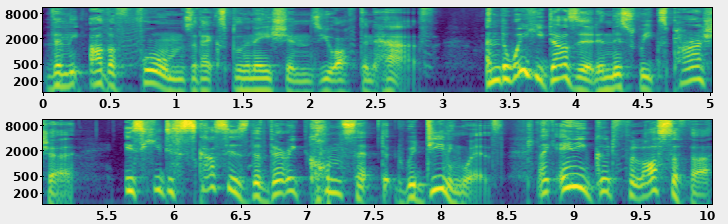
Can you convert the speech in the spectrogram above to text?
than the other forms of explanations you often have. And the way he does it in this week's parasha is he discusses the very concept that we're dealing with. Like any good philosopher,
